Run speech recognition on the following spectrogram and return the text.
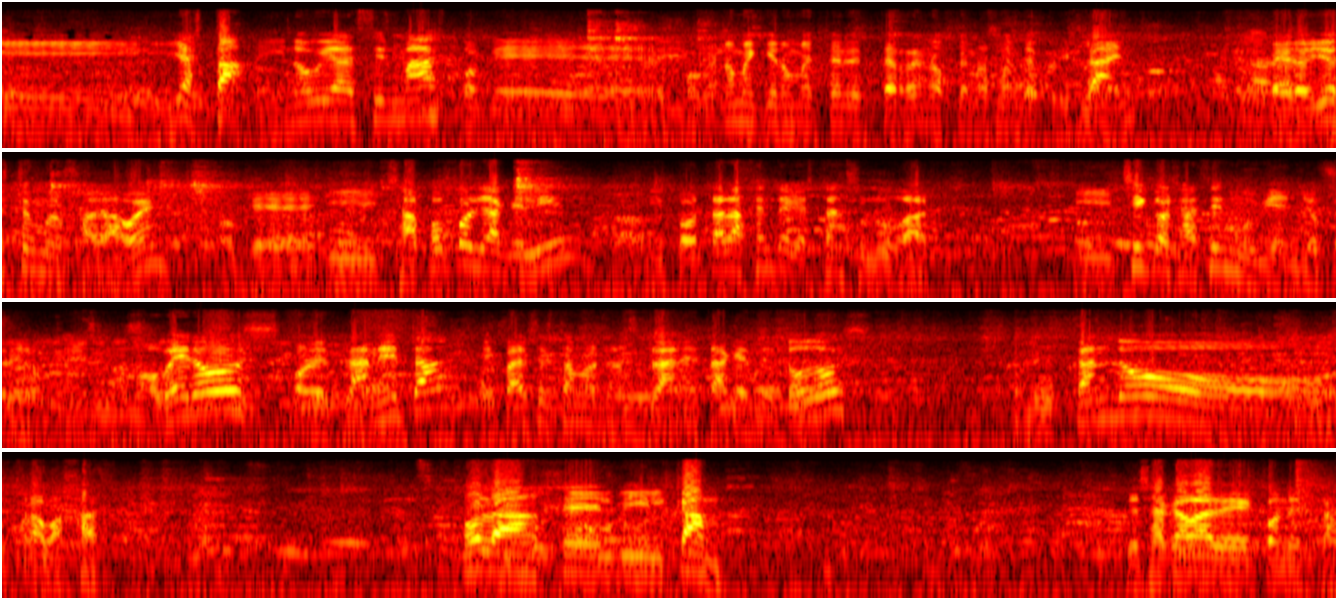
Y, ya está. Y no voy a decir más porque porque no me quiero meter en terrenos que no son de Prisline. Pero yo estoy muy enfadado, ¿eh? Porque, y chapó por Jacqueline y por toda la gente que está en su lugar. Y chicos, hacéis muy bien, yo creo, en moveros por el planeta, que para eso estamos en un planeta que es de todos, buscando trabajar. Hola Ángel Vilcam, que se acaba de conectar.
